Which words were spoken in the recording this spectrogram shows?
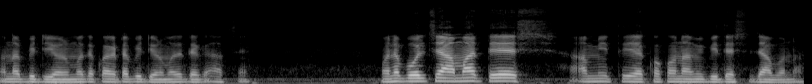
ওনার ভিডিওর মধ্যে, কয়েকটা ভিডিওর মধ্যে দেখে আছে। মানে বলছে, আমার দেশ, আমি তুই কখন আমি বিদেশ যাব না।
